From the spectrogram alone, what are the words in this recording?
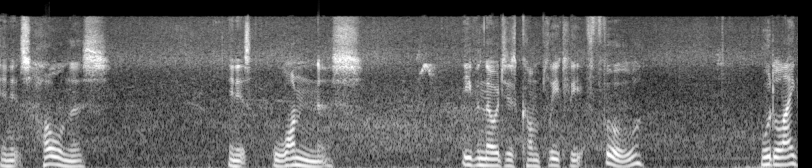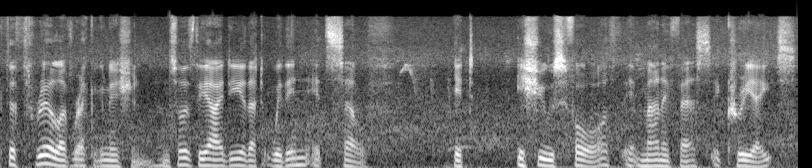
in its wholeness, in its oneness, even though it is completely full, would like the thrill of recognition. And so there's the idea that within itself it issues forth, it manifests, it creates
